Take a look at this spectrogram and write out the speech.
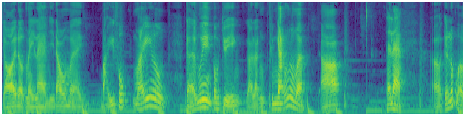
Trời ơi đợt này làm gì đâu mà 7 phút mấy luôn. Kể nguyên câu chuyện gọi là phim ngắn luôn mà. Đó. Thế là uh, cái lúc mà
